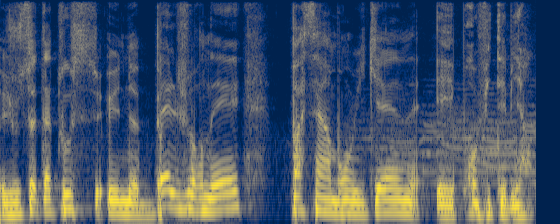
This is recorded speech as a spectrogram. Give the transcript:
Je vous souhaite à tous une belle journée. Passez un bon week-end et profitez bien.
